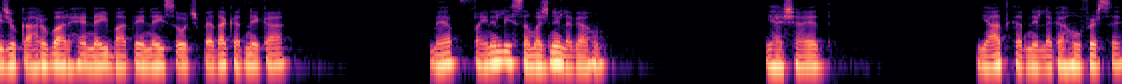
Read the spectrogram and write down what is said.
ये जो कारोबार है, नई बातें, नई सोच पैदा करने का, मैं अब फाइनली समझने लगा हूँ। या शायद याद करने लगा हूँ फिर से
